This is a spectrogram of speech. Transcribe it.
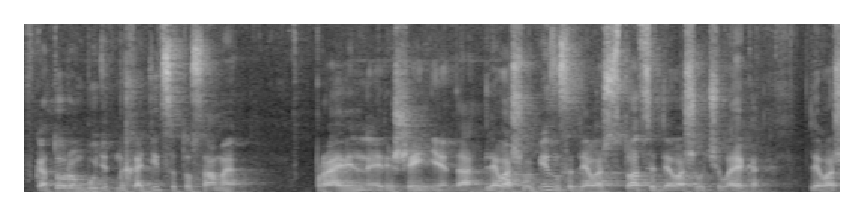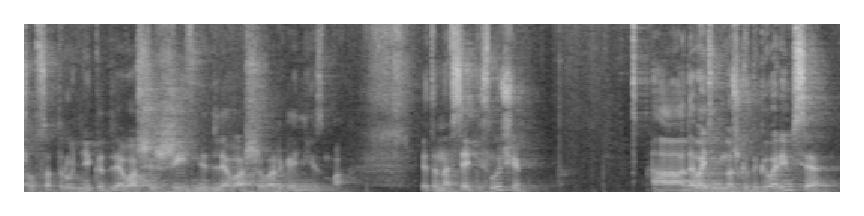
в котором будет находиться то самое правильное решение да, для вашего бизнеса, для вашей ситуации, для вашего человека, для вашего сотрудника, для вашей жизни, для вашего организма. Это на всякий случай. А, давайте немножко договоримся,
